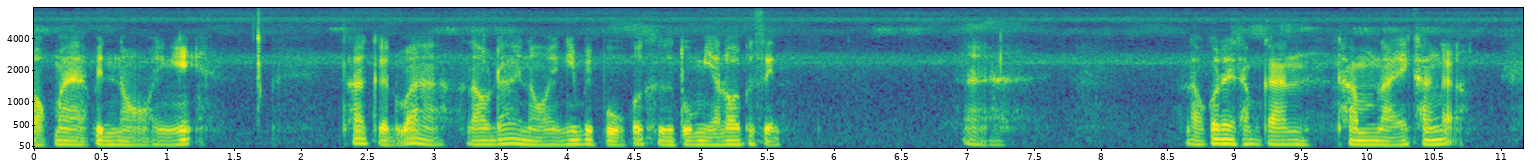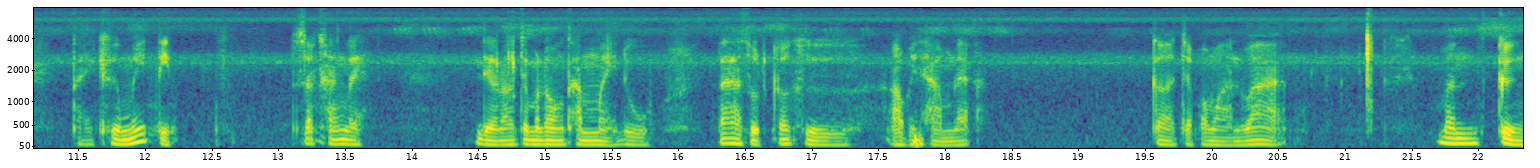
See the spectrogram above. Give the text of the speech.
ออกมาเป็นหน่ออย่างนี้ ถ้าเกิดว่าเราได้หน่ออย่างนี้ไปปลูกก็คือตัวเมียร้อยเปอร์เซ็นต์อ่า เราก็ได้ทำการทำหลายครั้งแล้ว แต่คือไม่ติด สักครั้งเลย เดี๋ยวเราจะมาลองทำใหม่ดู ล่าสุดก็คือเอาไปทำแล้ว ก็จะประมาณว่า มันกึ่ง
